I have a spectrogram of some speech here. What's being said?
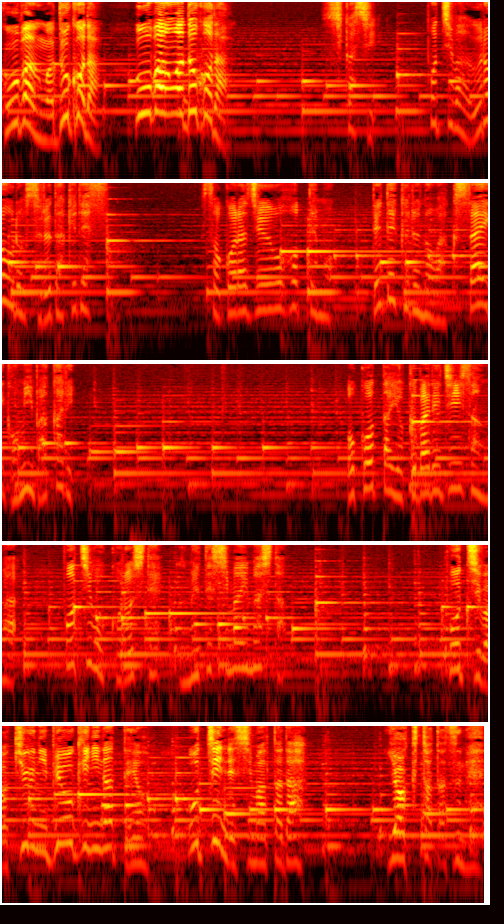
小判はどこだ？大判はどこだ？しかしポチはうろうろするだけです。そこら中を掘っても出てくるのは臭いゴミばかり。怒った欲張りじいさんはポチを殺して埋めてしまいました。ポチは急に病気になってよ。落ちんでしまっただ。役立たずめ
